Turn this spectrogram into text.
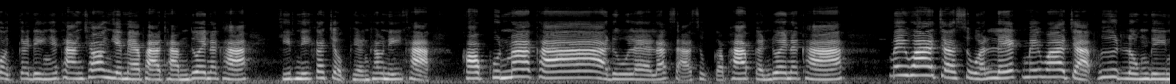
กดกระดิ่งให้ทางช่องเยแมพาทำด้วยนะคะ คลิปนี้ก็จบเพียงเท่านี้ค่ะ ขอบคุณมากค่ะ ดูแลรักษาสุขภาพกันด้วยนะคะ ไม่ว่าจะสวนเล็กไม่ว่าจะพืชลงดิน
